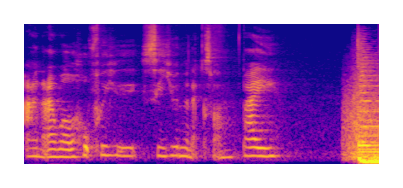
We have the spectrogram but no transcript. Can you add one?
and I will hopefully see you in the next one. Bye.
